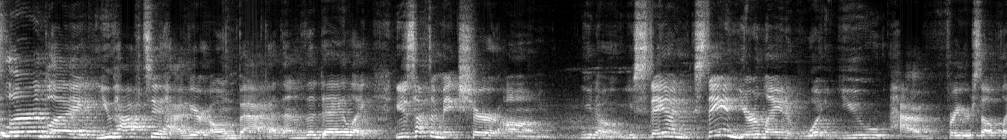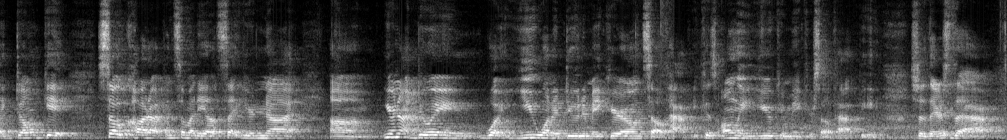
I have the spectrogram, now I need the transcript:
just learned like you have to have your own back at the end of the day. Like you just have to make sure, um, you know, you stay on, stay in your lane of what you have for yourself. Like don't get so caught up in somebody else that you're not. Um, you're not doing what you want to do to make your own self happy because only you can make yourself happy. So there's that.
